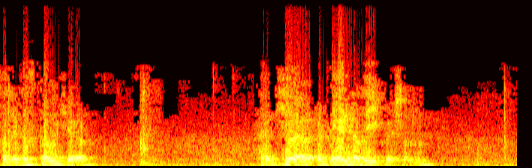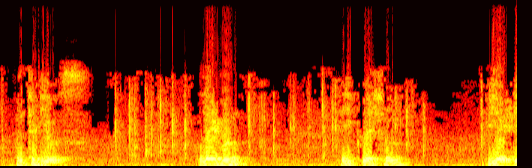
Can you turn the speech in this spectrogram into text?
So let us come here and here at the end of the equation introduce label equation PID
